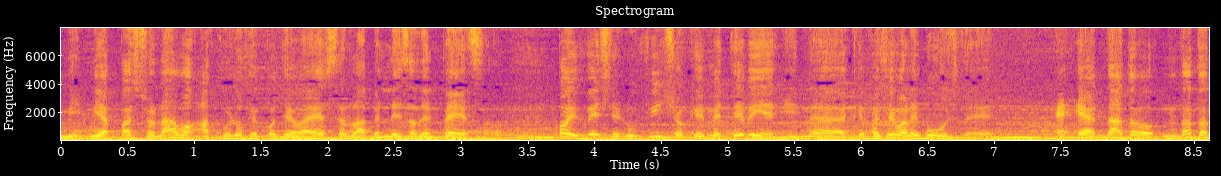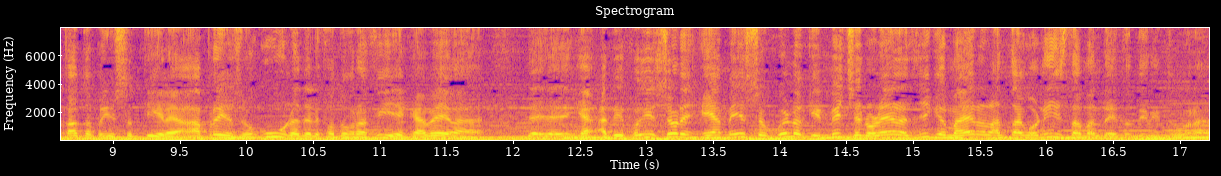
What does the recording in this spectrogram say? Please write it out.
mi, mi appassionavo a quello che poteva essere la bellezza del pezzo. Poi invece l'ufficio che metteva in, in, eh, che faceva le buste è, è andato, andato tanto per il sottile, ha preso una delle fotografie che aveva a disposizione e ha messo quello che invece non era Zig ma era l'antagonista, mi hanno detto addirittura.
